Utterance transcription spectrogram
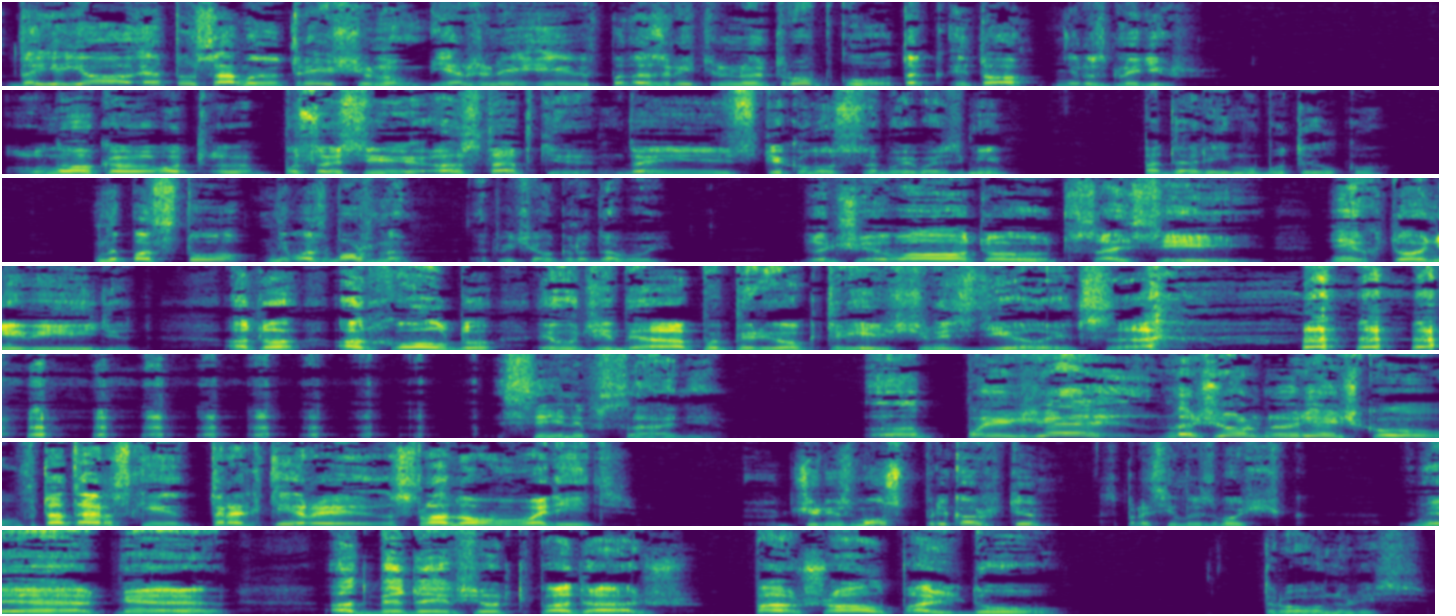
Да ее, эту самую трещину, ежели и в подозрительную трубку, так и то не разглядишь. — Ну-ка, вот э, пососи остатки, да и стекло с собой возьми, — подали ему бутылку. — На посту невозможно, — отвечал городовой. — Да чего тут, соси, никто не видит. а то от холоду и у тебя поперек трещины сделается. Сели в сани. Э, — Поезжай на Черную речку в татарские трактиры слонов водить. — Через мост прикажете? — спросил извозчик. — Нет, нет, от беды все-таки подальше. Пошел по льду. Тронулись.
